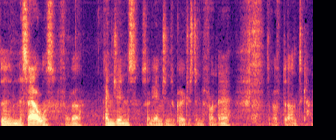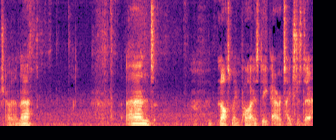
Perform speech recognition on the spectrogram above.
the nacelles for the engines, so the engines will go just in the front here of the undercarriage going in there. And last main part is the air intakes just there.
